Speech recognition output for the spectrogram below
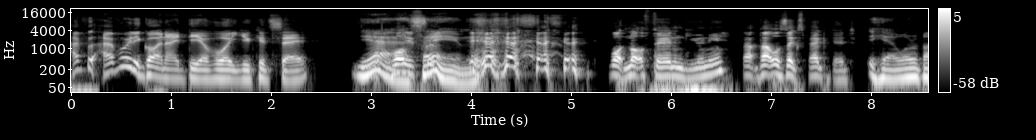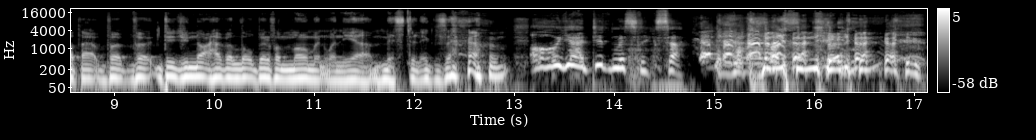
I've I've already got an idea of what you could say. yeah, what- same. what? Not failing uni? That that was expected. yeah, what about that? But but did you not have a little bit of a moment when you uh, missed an exam? Oh yeah, I did miss an exam.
